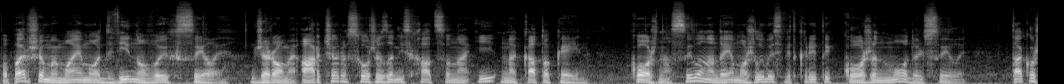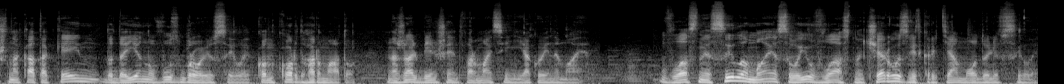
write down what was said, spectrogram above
По-перше, ми маємо дві нових сили: Джероме Арчер, схоже замість Хадсона, і Накато Кейн. Кожна сила надає можливість відкрити кожен модуль сили. Також Наката Кейн додає нову зброю сили Конкорд гармату. На жаль, більше інформації ніякої немає. Власне, сила має свою власну чергу з відкриття модулів сили.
